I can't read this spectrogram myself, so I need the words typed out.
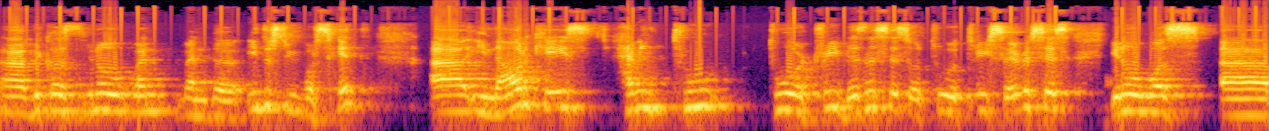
uh, because you know when when the industry was hit. Uh, in our case, having two two or three businesses or two or three services, you know, was uh,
